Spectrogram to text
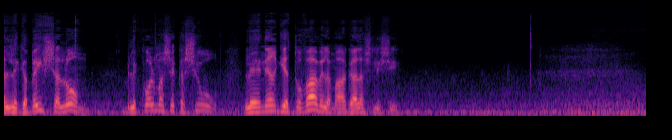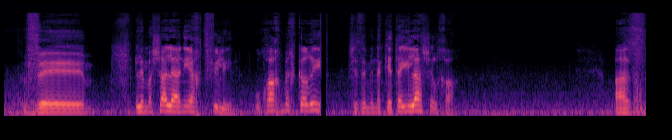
לגבי שלום, לכל מה שקשור לאנרגיה טובה ולמעגל השלישי. ולמשל להניח תפילין, הוכח מחקרית שזה מנקה את העילה שלך. אז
